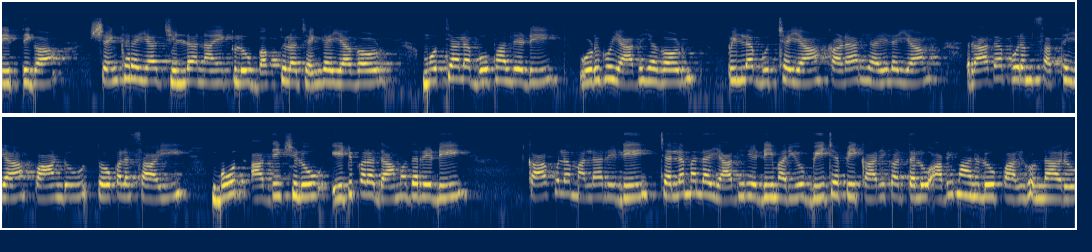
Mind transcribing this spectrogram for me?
దీప్తిగా శంకరయ్య జిల్లా నాయకులు భక్తుల చెంగయ్య గౌడ్ ముత్యాల భూపాల్ రెడ్డి ఉడుగు యాదయ్య గౌడ్ పిల్ల బుచ్చయ్య కడారి ఐలయ్య రాధాపురం సత్తయ్య పాండు తోకల సాయి బూత్ అధ్యక్షులు ఇటుకల దామోదర్ రెడ్డి కాకుల మల్లారెడ్డి చెల్లమల్ల యాదిరెడ్డి మరియు బీజేపీ కార్యకర్తలు అభిమానులు పాల్గొన్నారు.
